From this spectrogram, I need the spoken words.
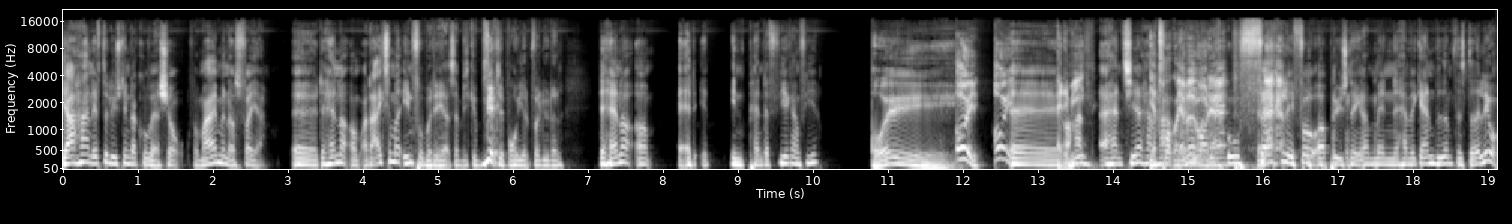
Jeg har en efterlysning, der kunne være sjov for mig, men også for jer. Øh, det handler om, og der er ikke så meget info på det her, så vi skal virkelig bruge hjælp for lytterne. Det handler om, at et, en Panda 4x4 Øj. Oj, oj! Øh, er det min? Han, han siger, han Jeg har tror godt, jeg ved, hvor den er. ufattelig få oplysninger, men han vil gerne vide, om den stadig lever.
